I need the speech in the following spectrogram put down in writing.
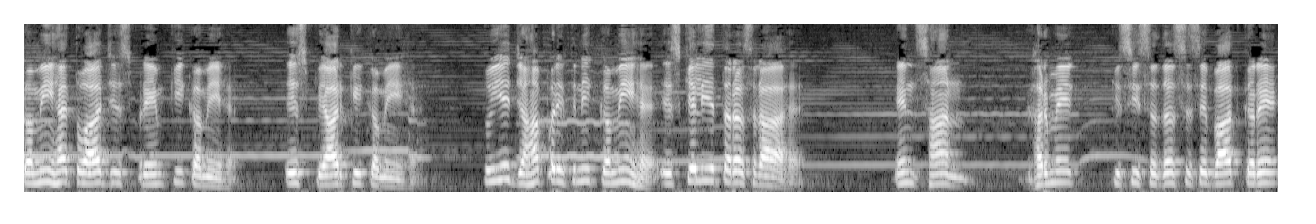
कमी है तो आज इस प्रेम की कमी है, इस प्यार की कमी है। तो ये जहाँ पर इतनी कमी है, इसके लिए तरस रहा है। इंसान घर में किसी सदस्य से बात करें,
